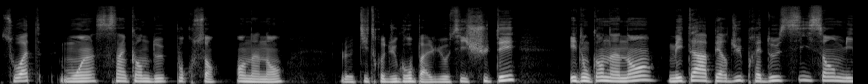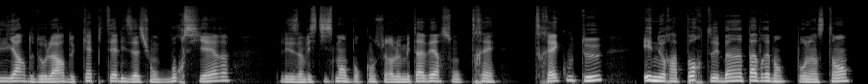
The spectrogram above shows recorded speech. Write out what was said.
soit moins 52% en un an. Le titre du groupe a lui aussi chuté, et donc en un an, Meta a perdu près de 600 milliards de dollars de capitalisation boursière. Les investissements pour construire le métavers sont très très coûteux et ne rapportent eh ben, pas vraiment pour l'instant.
